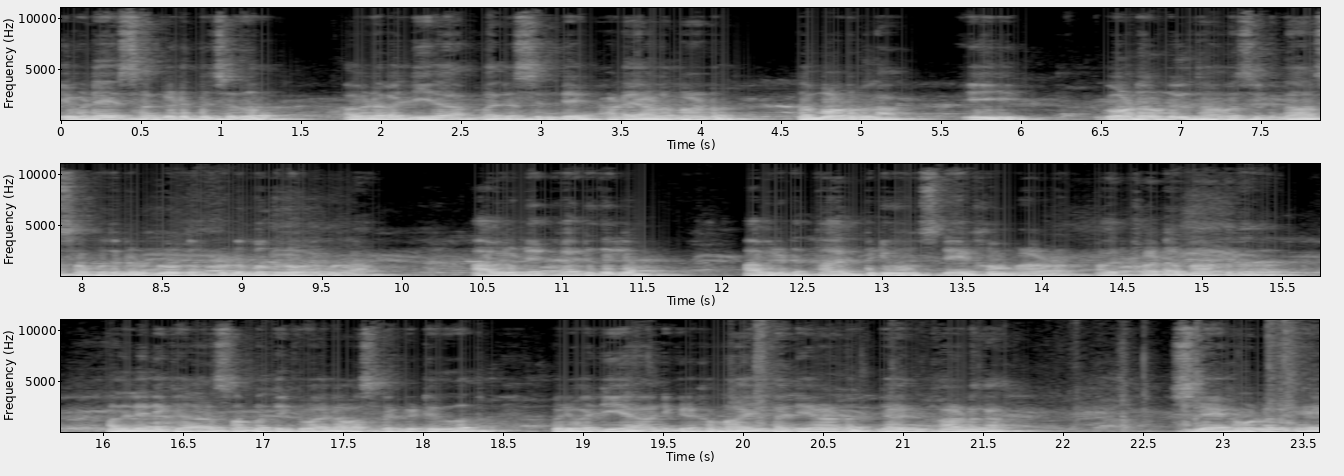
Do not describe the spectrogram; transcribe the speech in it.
ഇവിടെ സംഘടിപ്പിച്ചത് അവരുടെ വലിയ മനസ്സിന്റെ അടയാളമാണ്. നമ്മോടുള്ള ഈ ഗോഡൗണിൽ താമസിക്കുന്ന സഹോദരങ്ങളോടും കുടുംബങ്ങളോടുമുള്ള അവരുടെ കരുതലും അവരുടെ താല്പര്യവും സ്നേഹവുമാണ് അവർ പ്രകടമാക്കുന്നത്. അതിലെനിക്ക് സംബന്ധിക്കുവാൻ അവസരം കിട്ടിയത് ഒരു വലിയ അനുഗ്രഹമായി തന്നെയാണ് ഞാൻ കാണുക. സ്നേഹമുള്ളവരെ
